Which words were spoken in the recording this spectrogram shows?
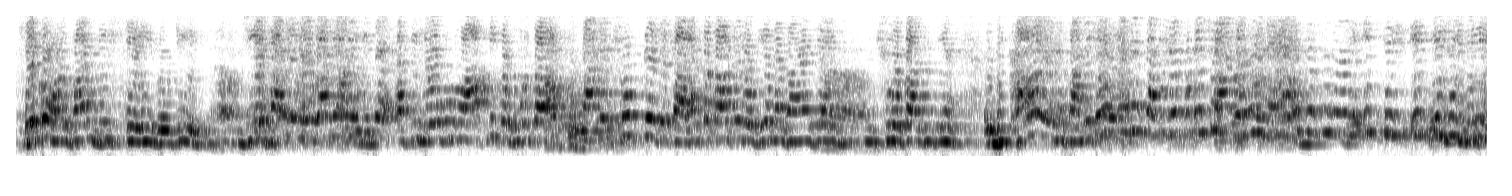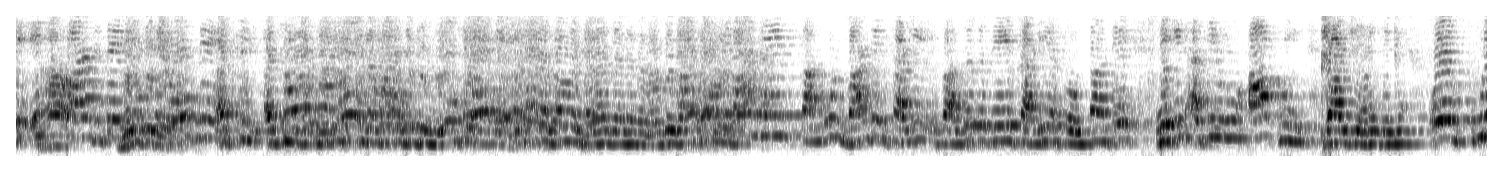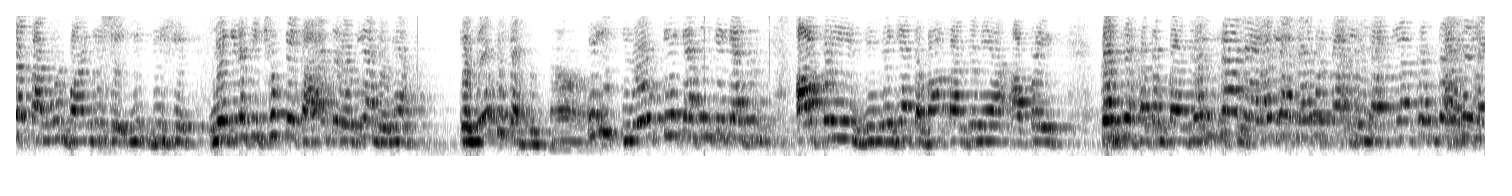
देखो हर बार डिश तेरी रोटी जी ये सारे लोग आने की तरह असली लोग उन्होंने आप नहीं कबूल कर सारे छुप के दिखावा तका के रोटियाँ लगाए जाए शुरू कर देती हैं दिखावा है सारे लोग कहते सारी रेपुटेशन कानून है कैसे बनाने एक डिश एक डिश एक खाना देते हैं लोग ने असली असली जाने का कानून बांधे साड़ी साड़ी से लेकिन असि आप नहीं देने और पूरा कानून बाँध के ईद दी से लेकिन असि कारण रोटियाँ देने लोग कैसे ते इस लोग के कैसे के कैसे अपनी तबाह कर देने अपने कर्जे खत्म कर देने कर्जा कर्जा कर्जा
